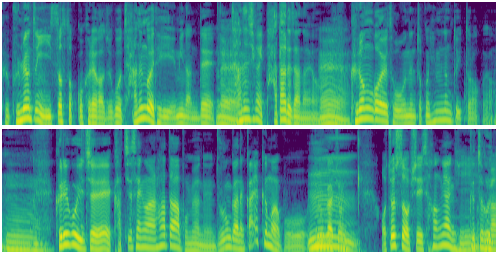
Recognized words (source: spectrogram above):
그 불면증이 있었었고 그래가지고 자는 거에 되게 예민한데 네. 자는 시간이 다 다르잖아요. 네. 그런 거에서 오는 조금 힘듦도 있더라고요. 음. 그리고 이제 같이 생활하다 보면은 누군가는 깔끔하고 누군가 좀 어쩔 수 없이 성향이 음. 그쵸, 그쵸.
